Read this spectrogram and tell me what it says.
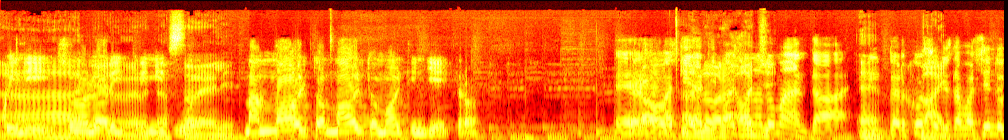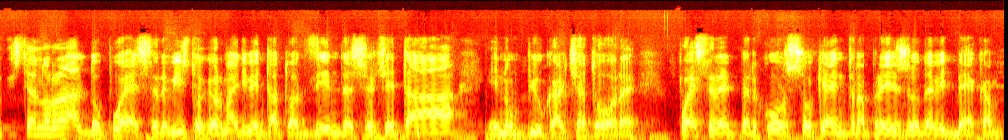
Quindi Ah, sono loro i primi due, ma molto molto molto indietro. Eh, Però, Mattia, allora, ti faccio oggi- una domanda. Eh, il percorso vai. che sta facendo Cristiano Ronaldo può essere, visto che ormai è diventato azienda e società e non più calciatore, può essere il percorso che ha intrapreso David Beckham?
